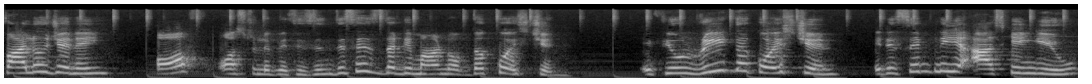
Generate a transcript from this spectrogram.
phylogeny of Australopithecines. This is the demand of the question. If you read the question, it is simply asking you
